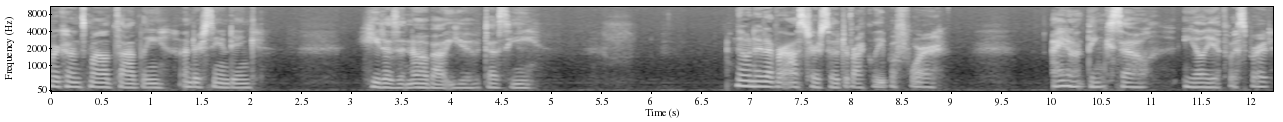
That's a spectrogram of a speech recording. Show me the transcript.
Marcone smiled sadly, understanding. He doesn't know about you, does he? No one had ever asked her so directly before. I don't think so, Eliath whispered.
